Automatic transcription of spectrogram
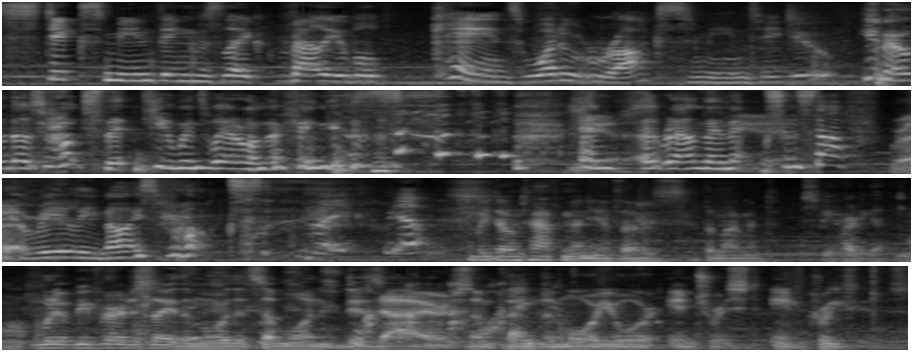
sticks mean things like valuable canes, what do rocks mean to you? You know those rocks that humans wear on their fingers and Yes. around their necks and stuff. Right. They're really nice rocks. Right. Yep. we don't have many of those at the moment. Must be hard to get them off. Would it be fair to say the more that someone desires something, the more your interest increases?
